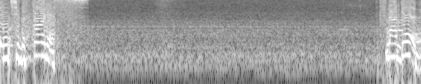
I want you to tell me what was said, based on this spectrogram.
into the furnace. It's not good.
